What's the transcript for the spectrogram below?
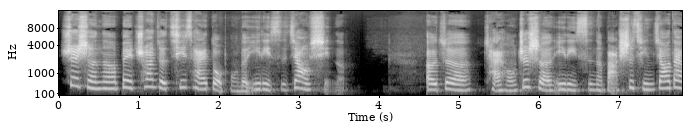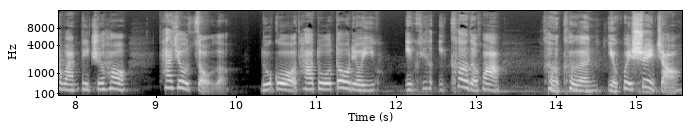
睡神呢被穿着七彩斗篷的伊丽丝叫醒了，而这彩虹之神伊丽丝呢，把事情交代完毕之后，他就走了。如果他多逗留一一一刻的话，可可能也会睡着。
